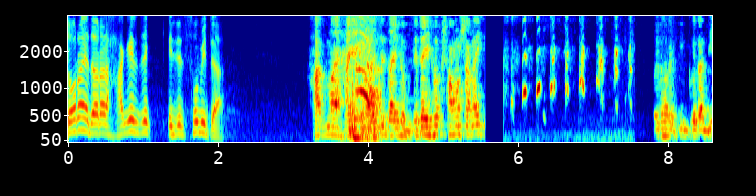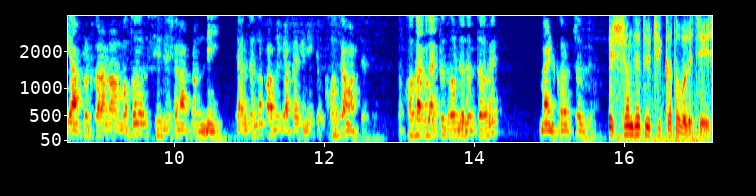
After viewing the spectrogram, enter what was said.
জড়ায় ধরার হাগের যে এই যে ছবিটা হাত নয় হয়েছে যাই হোক যেটাই হোক সমস্যা নাই। ওইভাবে পিকগুলা দিয়ে আপলোড করানোর মতো সিচুয়েশন আপনার নেই। যার জন্য পাবলিক আপনাকে নিয়ে একটু খোঁচা মারতেছে। তো খোঁচাগুলো একটু ধৈর্য ধরতে হবে মাইন্ড করা চলবে। না। নিঃসন্দেহে তুই ঠিক কথা বলেছিস।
